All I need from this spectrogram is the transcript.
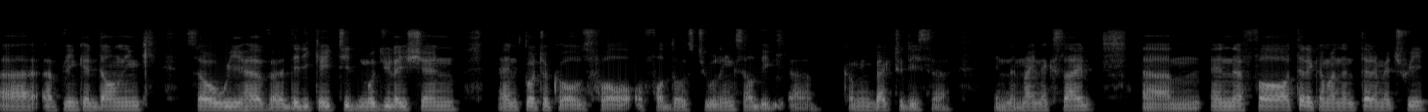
uh, uplink and downlink. So we have a dedicated modulation and protocols for for those two links. I'll be coming back to this in the, my next slide. Um, and for telecommand and telemetry,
